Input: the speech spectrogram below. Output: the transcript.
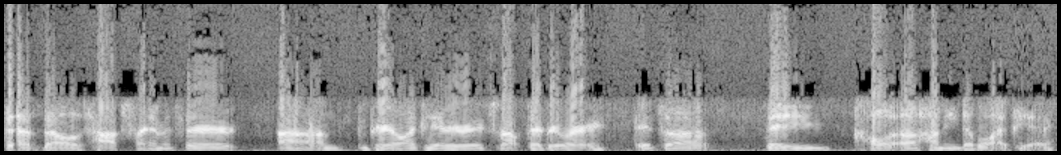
the Bell's Hopslam is their um, Imperial IPA they released about February. It's a they call it a honey double IPA.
